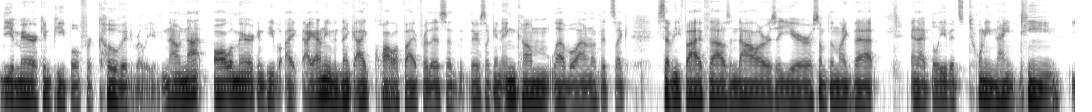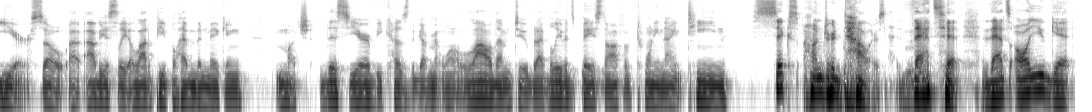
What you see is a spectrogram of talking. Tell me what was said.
the American people for COVID relief. Now, not all American people. I, I don't even think I qualify for this. There's like an income level. I don't know if it's like $75,000 a year or something like that. And I believe it's 2019 year. So uh, obviously, a lot of people haven't been making much this year because the government won't allow them to, but I believe it's based off of 2019 $600. Hmm. That's it. That's all you get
